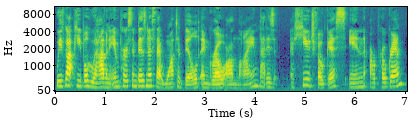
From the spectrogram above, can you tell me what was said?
We've got people who have an in person business that want to build and grow online. That is a huge focus in our program.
